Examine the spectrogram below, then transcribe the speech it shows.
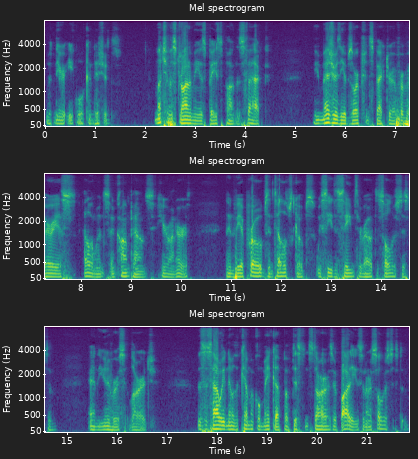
with near equal conditions. Much of astronomy is based upon this fact. We measure the absorption spectra for various elements and compounds here on Earth, then via probes and telescopes we see the same throughout the solar system and the universe at large. This is how we know the chemical makeup of distant stars or bodies in our solar system.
